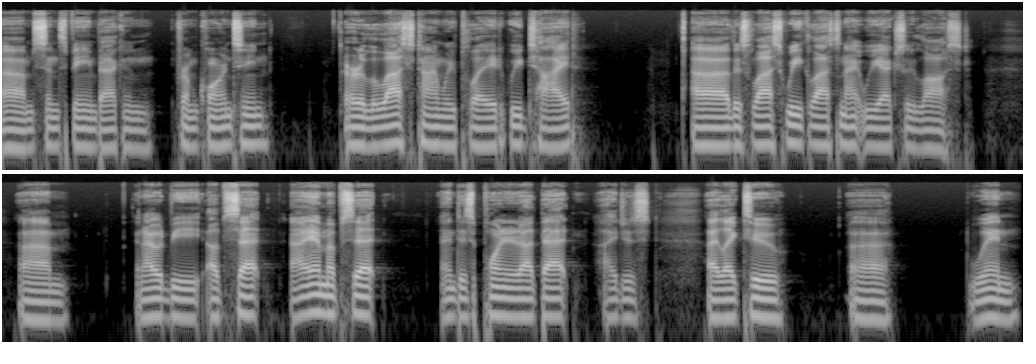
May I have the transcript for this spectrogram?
um, since being back in from quarantine or the last time we played, we tied. Uh, this last week, last night, we actually lost. Um, and I would be upset. I am upset and disappointed about that. I just, I like to uh, win,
